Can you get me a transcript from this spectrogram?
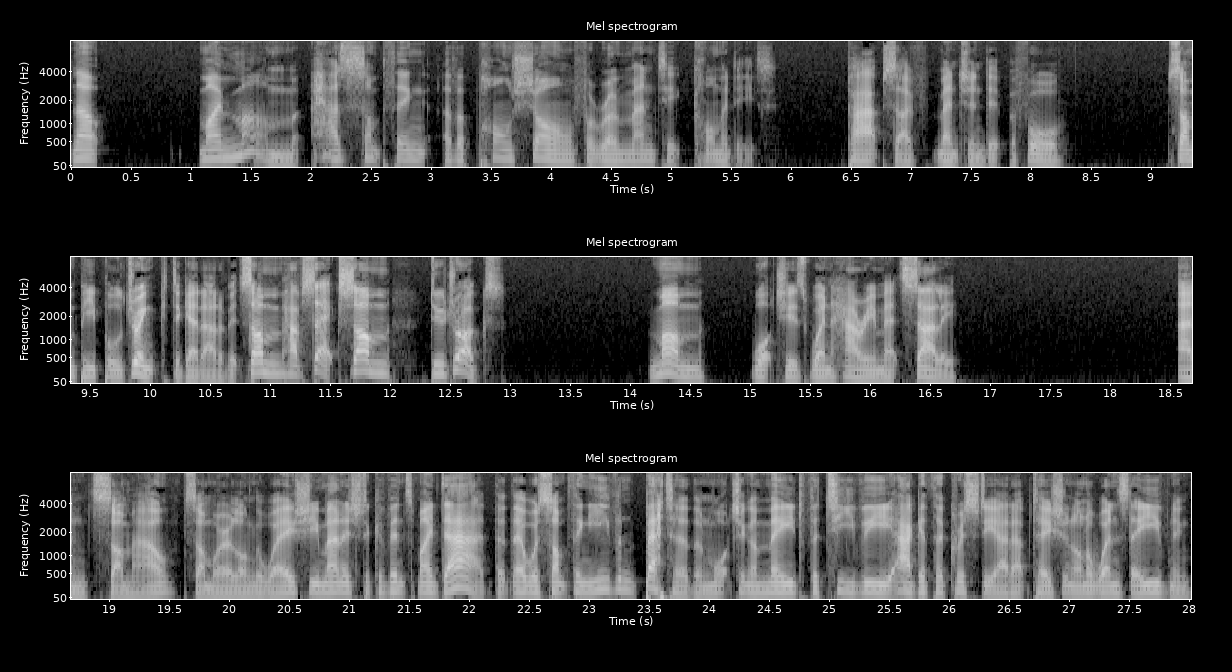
Now, my mum has something of a penchant for romantic comedies. Perhaps I've mentioned it before. Some people drink to get out of it, some have sex, some do drugs. Mum watches When Harry Met Sally. And somehow, somewhere along the way, she managed to convince my dad that there was something even better than watching a made for TV Agatha Christie adaptation on a Wednesday evening.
